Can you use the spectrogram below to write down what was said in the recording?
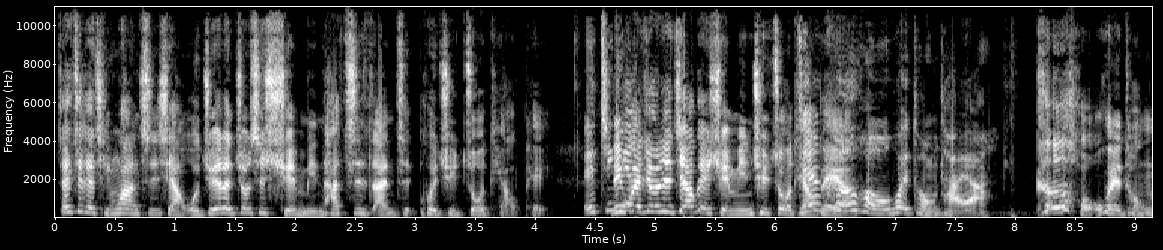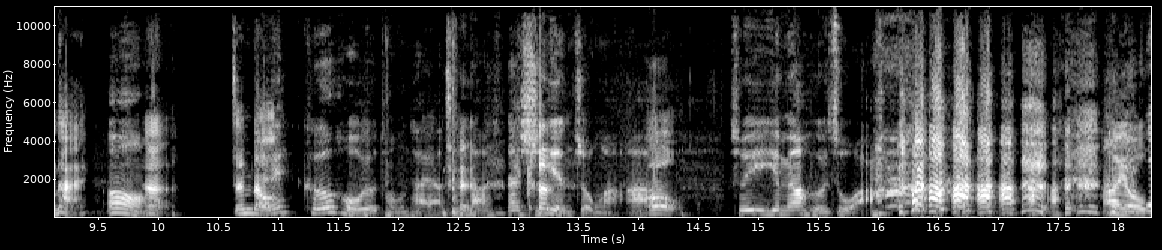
在这个情况之下，我觉得就是选民他自然会去做调配。哎，另外就是交给选民去做调配、啊。柯侯会同台啊？科侯会同台哦，嗯。真的哦，哎，柯侯有同台啊，真的，在十点钟啊啊，哦，所以有没有要合作啊？哎呦，我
